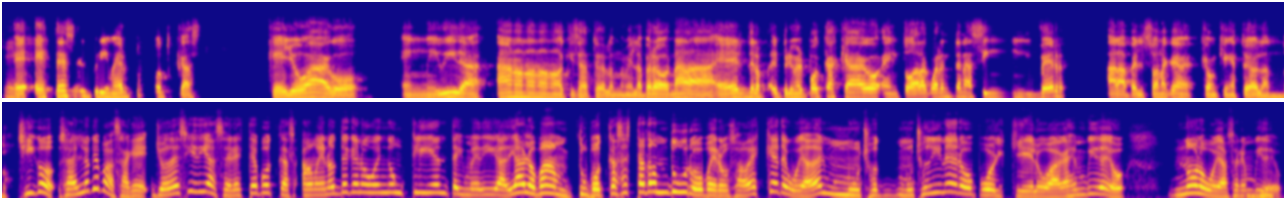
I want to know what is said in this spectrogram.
¿Qué? Eh, Este es el primer podcast que yo hago en mi vida. Ah, no, no, no, no, quizás estoy hablando mierda, pero nada, es el, de los- el primer podcast que hago en toda la cuarentena sin ver a la persona que, con quien estoy hablando. Chico, ¿sabes lo que pasa? Que yo decidí hacer este podcast a menos de que no venga un cliente y me diga, diablo, Pam, tu podcast está tan duro, pero ¿sabes qué? Te voy a dar mucho, mucho dinero porque lo hagas en video. No lo voy a hacer en video.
